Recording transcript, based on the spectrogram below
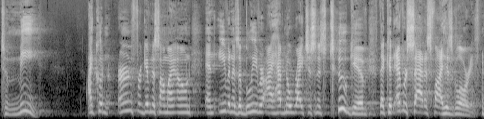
to me. I couldn't earn forgiveness on my own, and even as a believer, I have no righteousness to give that could ever satisfy his glory.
